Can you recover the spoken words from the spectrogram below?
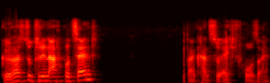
Gehörst du zu den 8 Prozent? Dann kannst du echt froh sein.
